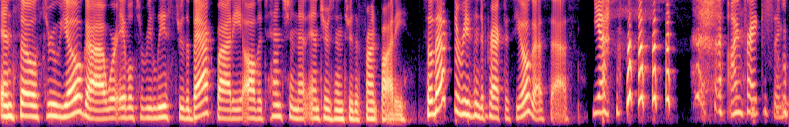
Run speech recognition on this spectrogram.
And so through yoga, we're able to release through the back body all the tension that enters in through the front body. So that's the reason to practice yoga, Sas. Yeah. I'm practicing.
